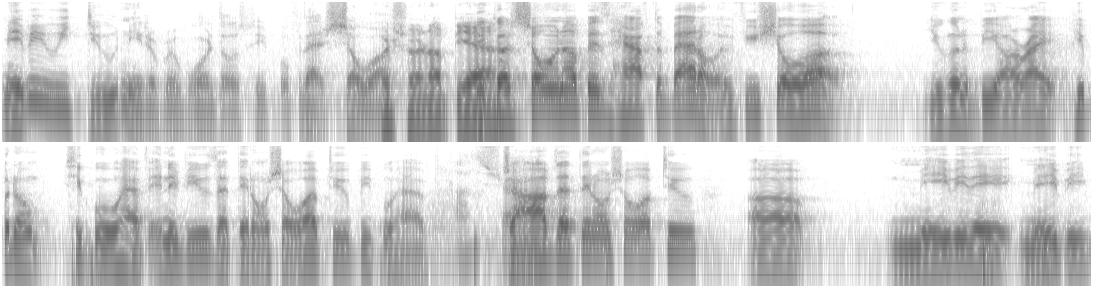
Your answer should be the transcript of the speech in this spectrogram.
Maybe we do need to reward those people for that show up. For showing up, yeah. Because showing up is half the battle. If you show up, you're gonna be all right. People don't. People who have interviews that they don't show up to. People have That's true. jobs that they don't show up to. Uh, maybe they. Maybe,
